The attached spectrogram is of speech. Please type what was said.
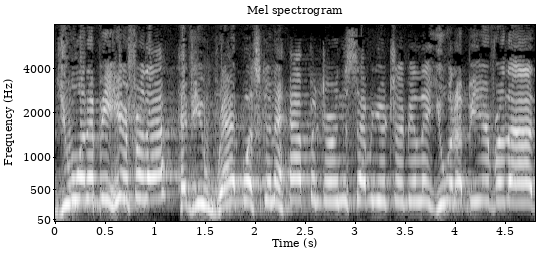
you want to be here for that? Have you read what's going to happen during the seven year tribulation? You want to be here for that?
